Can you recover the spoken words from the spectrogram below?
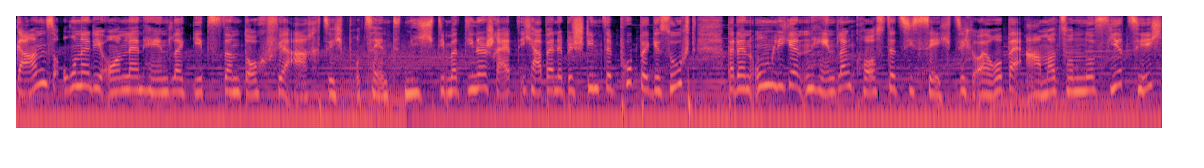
ganz ohne die Online-Händler geht's dann doch für 80 Prozent nicht. Die Martina schreibt, ich habe eine bestimmte Puppe gesucht. Bei den umliegenden Händlern kostet sie 60 Euro, bei Amazon nur 40.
